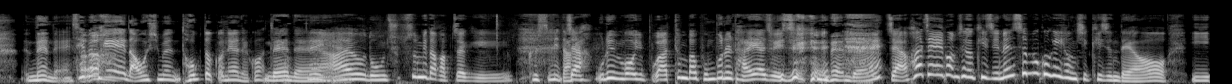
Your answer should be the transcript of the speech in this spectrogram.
네네. 새벽에 나오시면 더욱더 꺼내야 될 것 같아요. 네네. 네. 아유, 너무 춥습니다, 갑자기. 그렇습니다. 자, 우린 뭐, 맡은 바 본분을 다 해야죠, 이제. 네네. 자, 화제의 검색어 퀴즈는 스무고개 형식 퀴즈인데요. 이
